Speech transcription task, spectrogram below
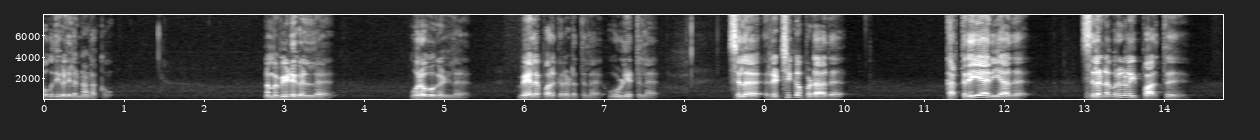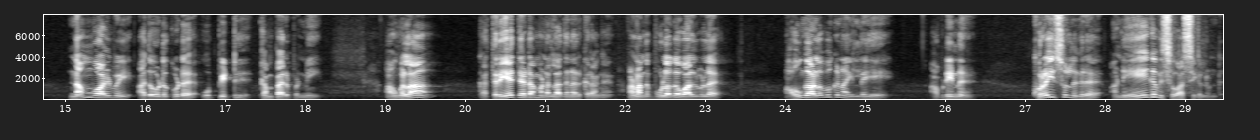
பகுதிகளில் நடக்கும். நம்ம வீடுகளில் உறவுகளில் வேலை பார்க்குற இடத்துல ஊழியத்தில் சில ரட்சிக்கப்படாத கர்த்தரையே அறியாத சில நபர்களை பார்த்து நம் வாழ்வை அதோடு கூட ஒப்பிட்டு கம்பேர் பண்ணி அவங்களாம் கர்த்தரையே தேடாமல் நல்லா தானே இருக்கிறாங்க. ஆனால் அந்த பூலக வாழ்வில் அவங்க அளவுக்கு நான் இல்லையே அப்படின்னு குறை சொல்லுகிற அநேக விசுவாசிகள் உண்டு.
